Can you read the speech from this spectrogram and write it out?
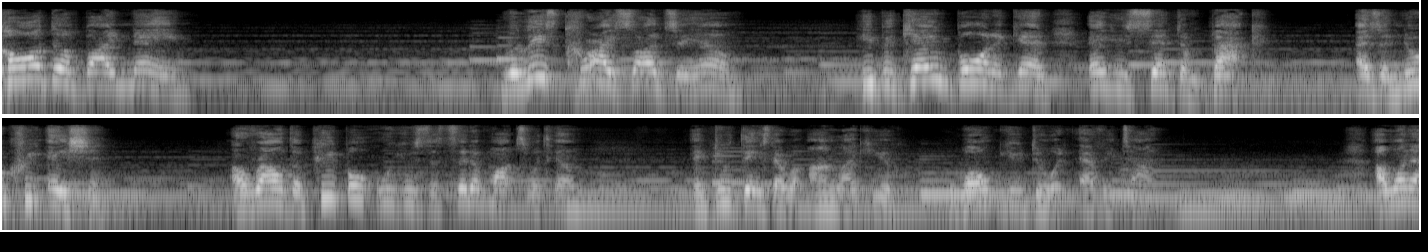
called them by name, released Christ unto him. He became born again, and you sent him back as a new creation around the people who used to sit amongst with him and do things that were unlike you. Won't you do it every time? I want to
